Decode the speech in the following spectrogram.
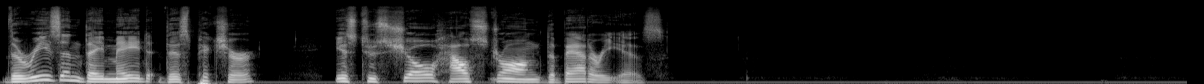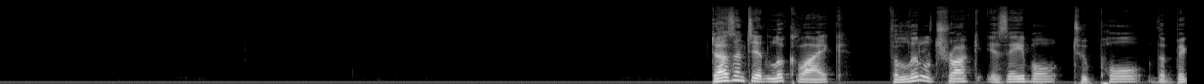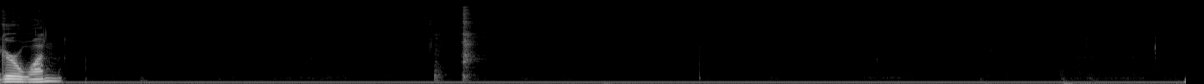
The reason they made this picture is to show how strong the battery is. Doesn't it look like the little truck is able to pull the bigger one?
